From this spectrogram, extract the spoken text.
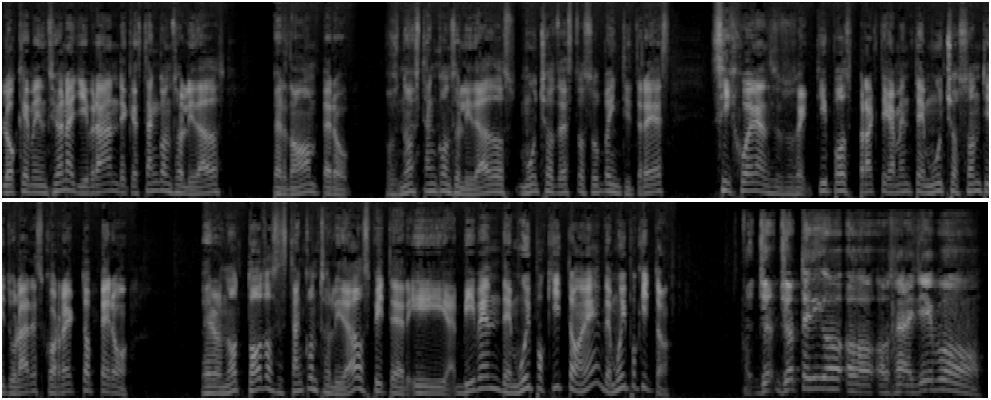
lo que menciona Gibran de que están consolidados, perdón, pero pues no están consolidados muchos de estos sub-23. Sí juegan sus equipos, prácticamente muchos son titulares, correcto, pero pero no todos están consolidados, Peter, y viven de muy poquito, ¿eh? De muy poquito. Yo, yo te digo, o, sea, llevo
